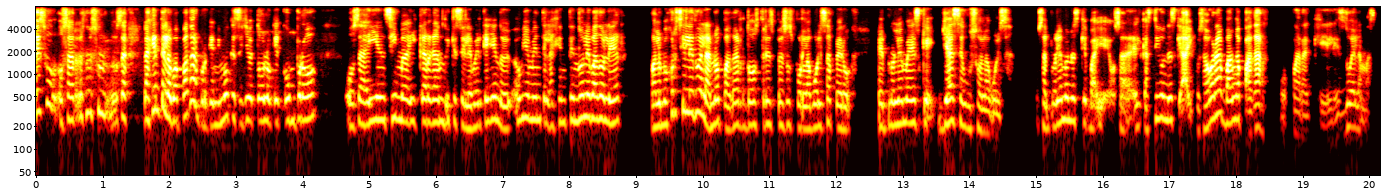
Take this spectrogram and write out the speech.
Eso, o sea, o sea, la gente lo va a pagar porque ni modo que se lleve todo lo que compró, o sea, ahí encima, ahí cargando y que se le va a ir cayendo. Obviamente la gente no le va a doler, a lo mejor sí le duela, ¿no? Pagar dos, tres pesos por la bolsa, pero el problema es que ya se usó la bolsa. O sea, el problema no es que vaya, o sea, el castigo no es que, ay, pues ahora van a pagar para que les duela más.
